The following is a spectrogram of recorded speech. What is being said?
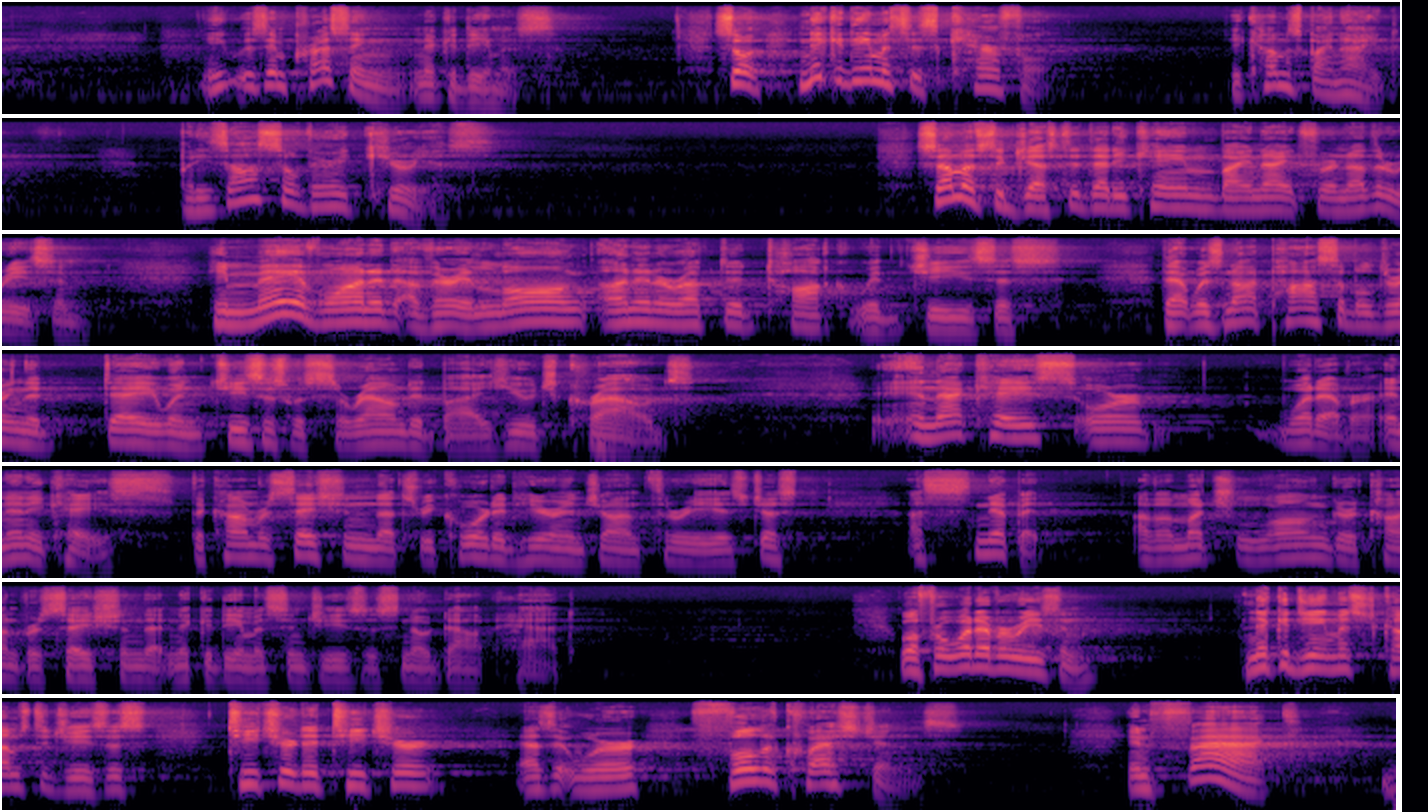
he was impressing Nicodemus. So Nicodemus is careful. He comes by night, but he's also very curious. Some have suggested that he came by night for another reason. He may have wanted a very long, uninterrupted talk with Jesus that was not possible during the day when Jesus was surrounded by huge crowds. In that case, or whatever, in any case, the conversation that's recorded here in John 3 is just a snippet, of a much longer conversation that Nicodemus and Jesus no doubt had. Well, for whatever reason, Nicodemus comes to Jesus, teacher to teacher, as it were, full of questions. In fact,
